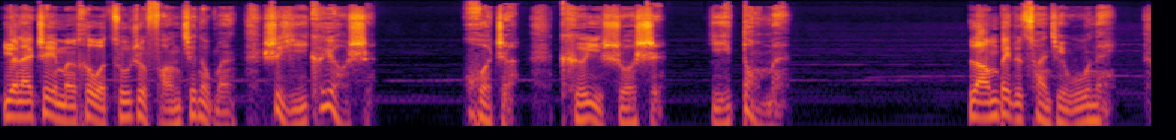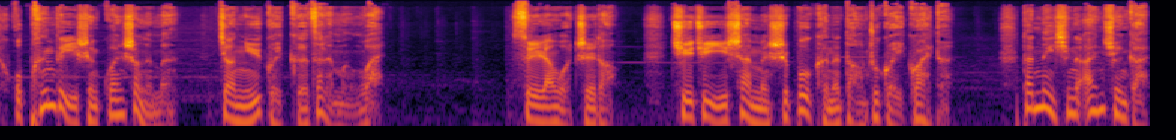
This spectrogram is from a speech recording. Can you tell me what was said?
原来这门和我租住房间的门是一个钥匙，或者可以说是一道门。狼狈的窜进屋内，我砰的一声关上了门。将女鬼隔在了门外。虽然我知道，区区一扇门是不可能挡住鬼怪的，但内心的安全感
